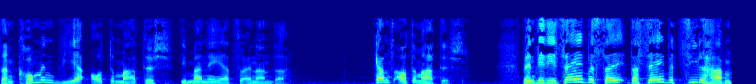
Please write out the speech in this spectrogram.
dann kommen wir automatisch immer näher zueinander. Ganz automatisch. Wenn wir dieselbe, dasselbe Ziel haben,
